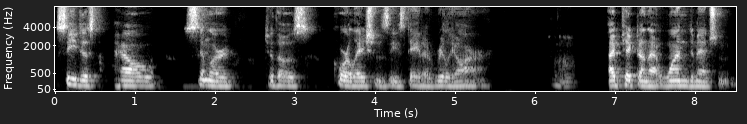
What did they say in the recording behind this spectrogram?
see just how similar to those correlations these data really are. Mhm. I picked on that one dimension,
